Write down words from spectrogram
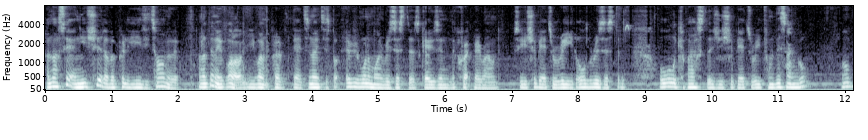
And that's it and you should have a pretty easy time with it. And I don't know well you won't probably be able to notice but every one of my resistors goes in the correct way around. So you should be able to read all the resistors all the capacitors you should be able to read from this angle. Well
